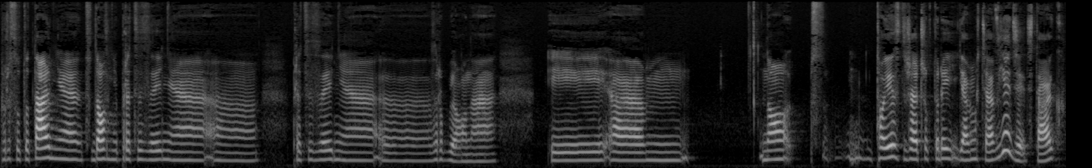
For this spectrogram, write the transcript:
po prostu totalnie, cudownie, precyzyjnie, yy, precyzyjnie yy, zrobione. I no, to jest rzecz, o której ja bym chciała wiedzieć, tak?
